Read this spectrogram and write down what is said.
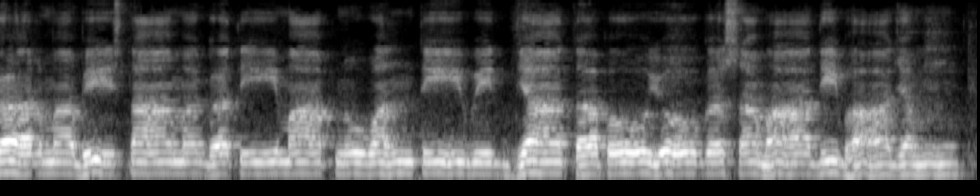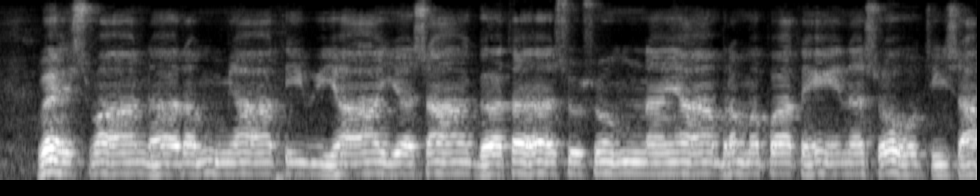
कर्मभिस्तां गतिमाप्नुवन्ति विद्या तपो योगसमाधिभाजम् वैश्वानरं याति विहाय सा गतसुषुम्नया ब्रह्मपतेन शोचिषा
